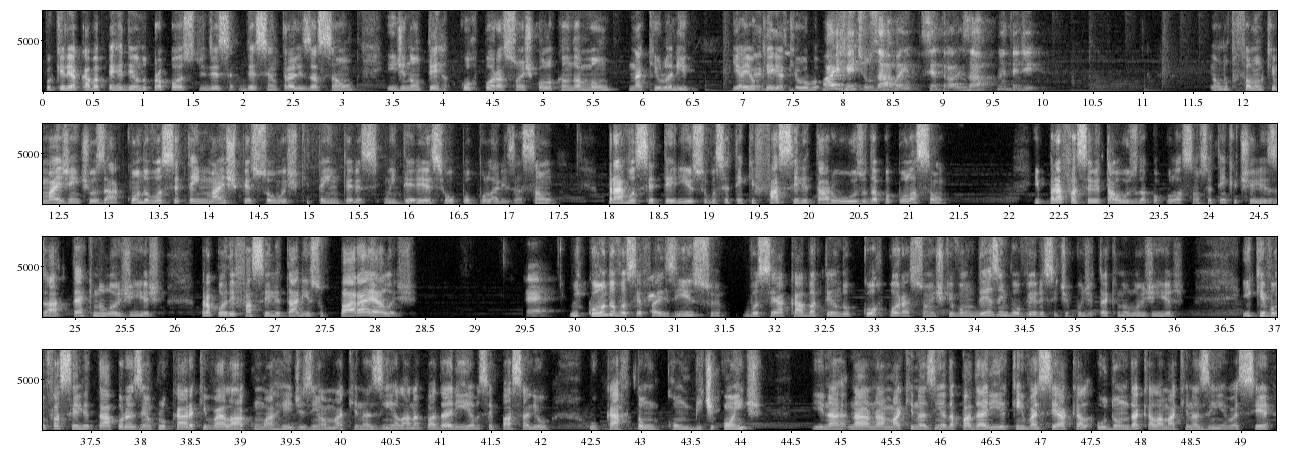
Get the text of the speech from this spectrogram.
Porque ele acaba perdendo o propósito de descentralização e de não ter corporações colocando a mão naquilo ali. E aí eu não queria entendi. que o. Mais gente usava e centralizar? Não entendi. Não, não tô falando que mais gente usar. Quando você tem mais pessoas que têm interesse, o interesse ou popularização, para você ter isso, você tem que facilitar o uso da população. E para facilitar o uso da população, você tem que utilizar tecnologias para poder facilitar isso para elas. É. E quando você faz isso, você acaba tendo corporações que vão desenvolver esse tipo de tecnologias e que vão facilitar, por exemplo, o cara que vai lá com uma redezinha, uma maquinazinha lá na padaria, você passa ali o, o cartão com bitcoins e na, na, na maquinazinha da padaria, quem vai ser aquela, o dono daquela maquinazinha? Vai ser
